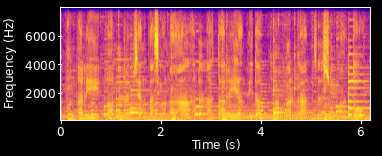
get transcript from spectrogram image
Adapun tari non representasional adalah tari yang tidak menggambarkan sesuatu.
